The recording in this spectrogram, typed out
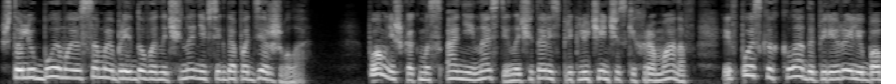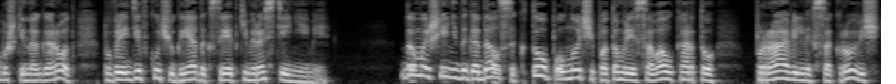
Что любое мое самое бредовое начинание всегда поддерживала. Помнишь, как мы с Аней и Настей начитались приключенческих романов и в поисках клада перерыли бабушкин огород, повредив кучу грядок с редкими растениями? Думаешь, я не догадался, кто полночи потом рисовал карту правильных сокровищ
